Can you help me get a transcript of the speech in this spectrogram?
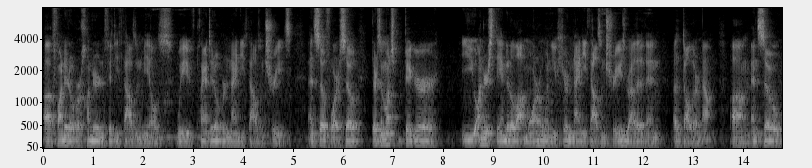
uh, funded over 150,000 meals. We've planted over 90,000 trees and so forth. So there's a much bigger, you understand it a lot more when you hear 90,000 trees rather than a dollar amount. Um, and so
